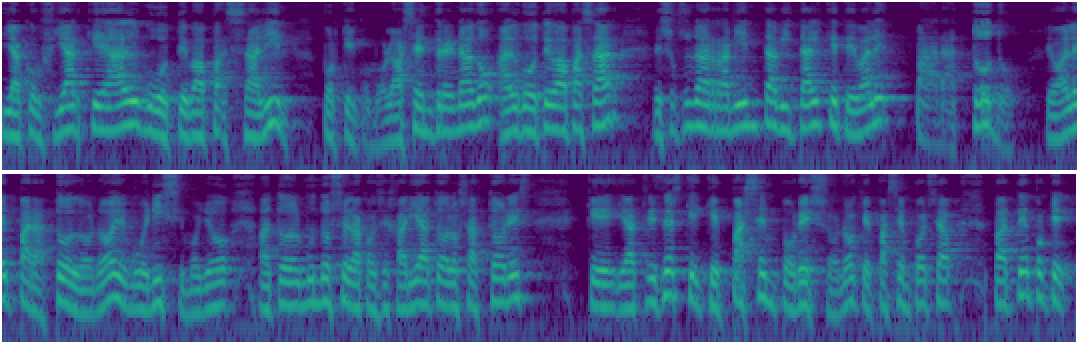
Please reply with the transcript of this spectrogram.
y a confiar que algo te va a salir, porque como lo has entrenado, algo te va a pasar, eso es una herramienta vital que te vale para todo te vale para todo, ¿no? Es buenísimo. Yo a todo el mundo se lo aconsejaría a todos los actores que, y actrices que, que, pasen por eso, ¿no? Que pasen por esa parte, porque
